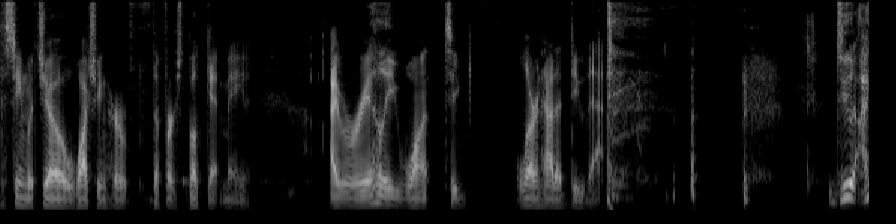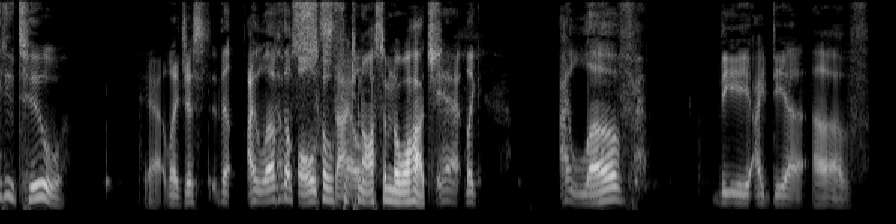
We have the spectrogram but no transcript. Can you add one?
the scene with Jo watching her the first book get made. I really want to learn how to do that. Dude, I do too. yeah, like just the I love That the old so style. freaking awesome to watch. Yeah, like I love the idea of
